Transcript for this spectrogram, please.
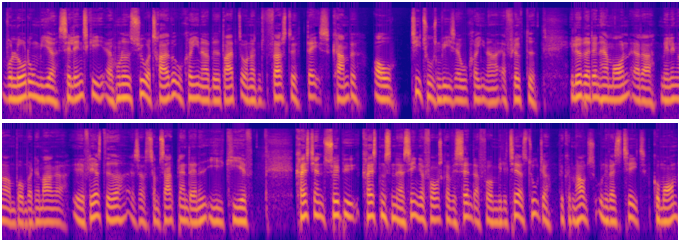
Volodymyr Zelensky er 137 ukrainere blevet dræbt under den første dags kampe, og 10.000 vis af ukrainere er flygtet. I løbet af den her morgen er der meldinger om bombardementer øh, flere steder, altså som sagt blandt andet i Kiev. Christian Søby Christensen er seniorforsker ved Center for Militære Studier ved Københavns Universitet. Godmorgen.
